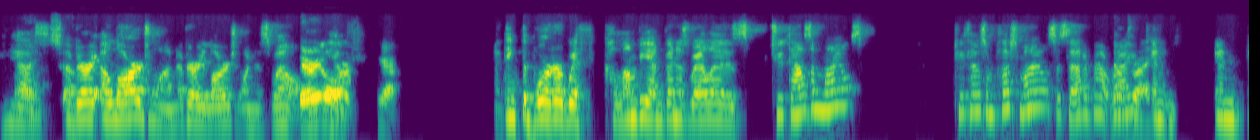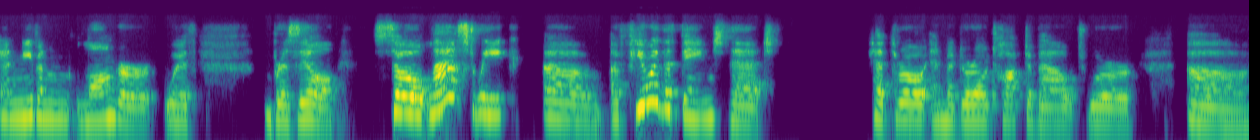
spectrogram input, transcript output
Yes, right? so. a very a large one, a very large one as well. Very large, yeah. yeah. I think the border with Colombia and Venezuela is 2,000 miles, 2,000 plus miles. Is that about right? right? And and and even longer with Brazil. So last week, um, a few of the things that Petro and Maduro talked about were uh,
